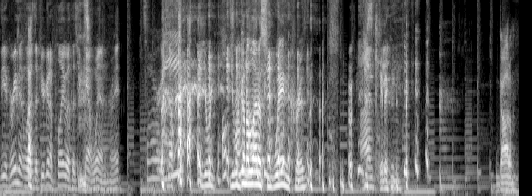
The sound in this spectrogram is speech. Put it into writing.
the agreement was if you're gonna play with us, you can't win, right? Sorry. you were I'll you were gonna let us win, Chris. No, I'm Just kidding. Got him.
